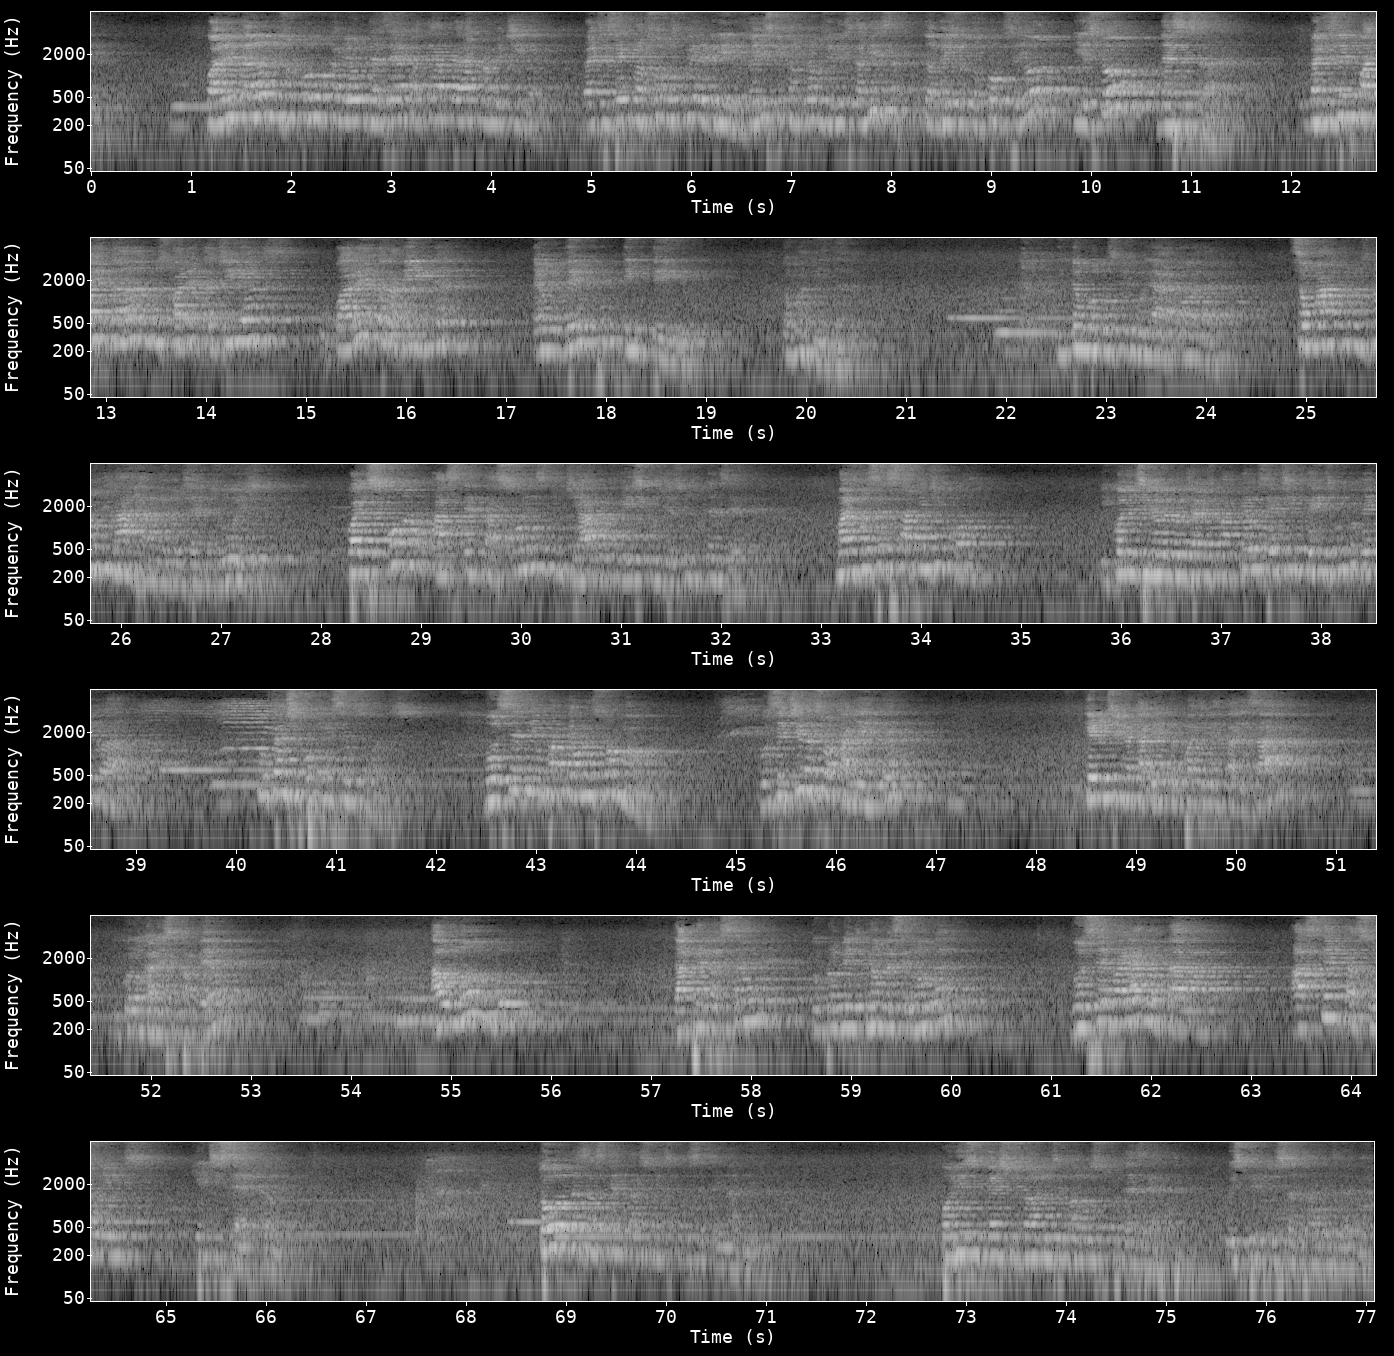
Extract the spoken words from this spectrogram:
40 anos o povo caminhou no deserto até a terra prometida. Para dizer que nós somos peregrinos. É isso que cantamos no início da missa? Também sou teu povo, Senhor, e estou nessa estrada. Para dizer que 40 anos, 40 dias, o 40 na Bíblia é um tempo inteiro. É uma vida. Então vamos mergulhar agora. São Marcos não narra no Evangelho de hoje quais foram as tentações que o diabo fez com Jesus no deserto. Mas vocês sabem de cor. E quando gente lê o Evangelho de Mateus, a gente entende muito bem, claro. Então feche um pouquinho seus olhos. Você tem um papel na sua mão. Você tira a sua caneta. Quem não tira a caneta pode mentalizar e colocar nesse papel. Ao longo da pregação, eu prometo que não vai ser longa, você vai anotar as tentações que te cercam. Todas as tentações que você tem na vida. Por isso, feche os olhos e vamos para o deserto. O Espírito Santo vai nos levar.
